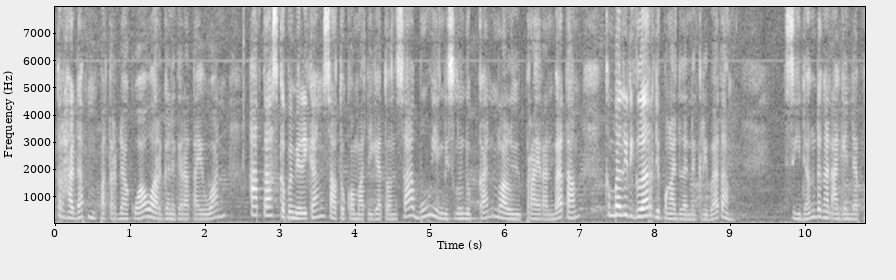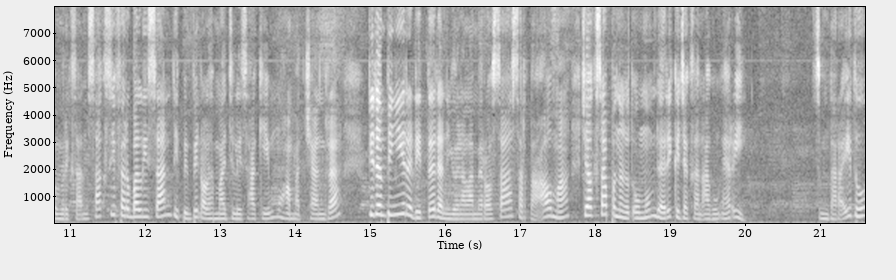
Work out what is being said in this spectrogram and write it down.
terhadap empat terdakwa warga negara Taiwan atas kepemilikan 1,3 ton sabu yang diselundupkan melalui perairan Batam kembali digelar di Pengadilan Negeri Batam. Sidang dengan agenda pemeriksaan saksi verbalisan dipimpin oleh Majelis Hakim Muhammad Chandra, didampingi Redite dan Yona Lamerosa serta Alma, jaksa penuntut umum dari Kejaksaan Agung RI. Sementara itu,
